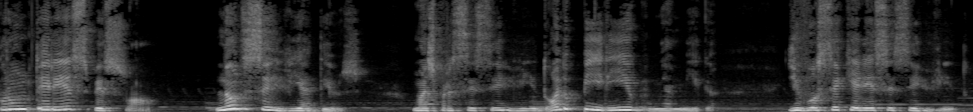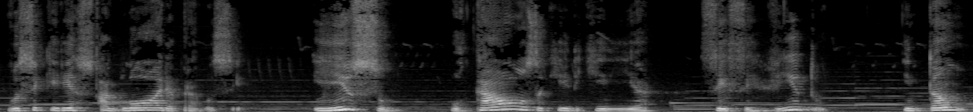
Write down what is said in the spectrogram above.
por um interesse pessoal, não de servir a Deus, mas para ser servido. Olha o perigo, minha amiga, de você querer ser servido, você querer a glória para você. E isso, por causa que ele queria ser servido, então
